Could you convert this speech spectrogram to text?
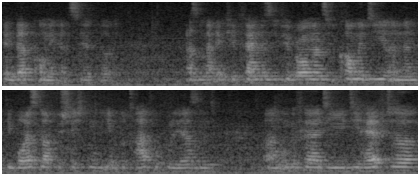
den Webcomic erzählt wird. Also man hat eben viel Fantasy, viel Romance, viel Comedy und dann die Boys Love-Geschichten, die eben total populär sind. Ähm, ungefähr die, die Hälfte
